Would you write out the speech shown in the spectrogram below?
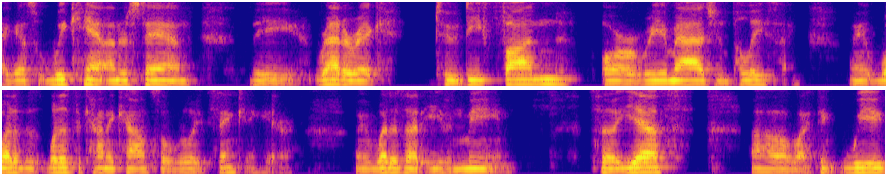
I guess we can't understand the rhetoric to defund or reimagine policing. I mean, what, the, what is the county council really thinking here? I mean, what does that even mean? So yes, uh, I think we,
